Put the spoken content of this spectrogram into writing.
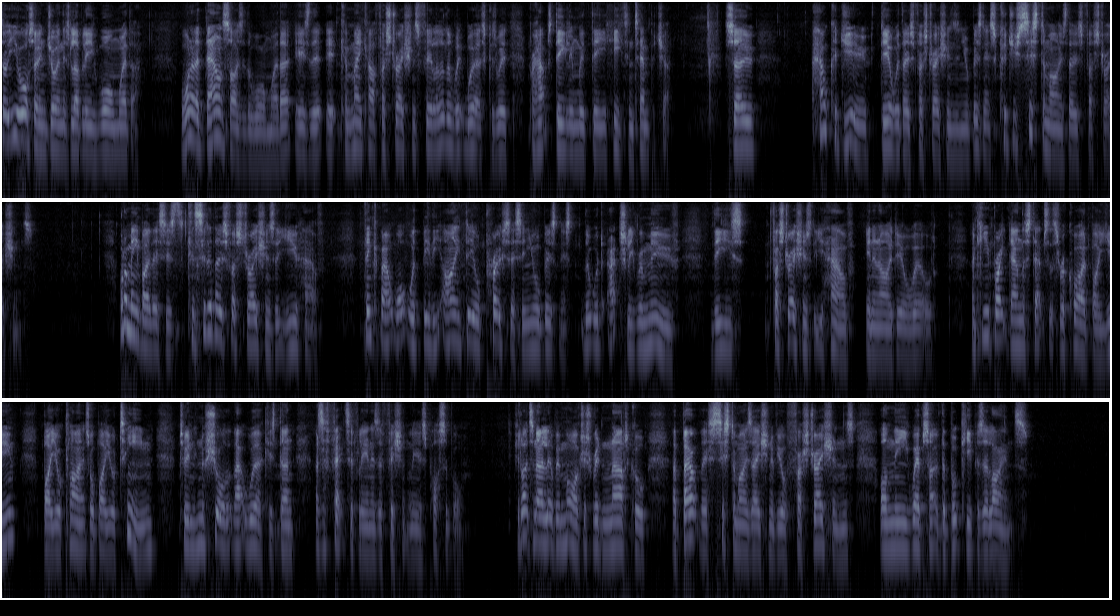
So are you also enjoying this lovely warm weather? One of the downsides of the warm weather is that it can make our frustrations feel a little bit worse because we're perhaps dealing with the heat and temperature. So how could you deal with those frustrations in your business? Could you systemize those frustrations? What I mean by this is consider those frustrations that you have. Think about what would be the ideal process in your business that would actually remove these frustrations that you have in an ideal world. And can you break down the steps that's required by you, by your clients or by your team to ensure that that work is done as effectively and as efficiently as possible? If you'd like to know a little bit more, I've just written an article about this systemization of your frustrations on the website of the Bookkeepers Alliance.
